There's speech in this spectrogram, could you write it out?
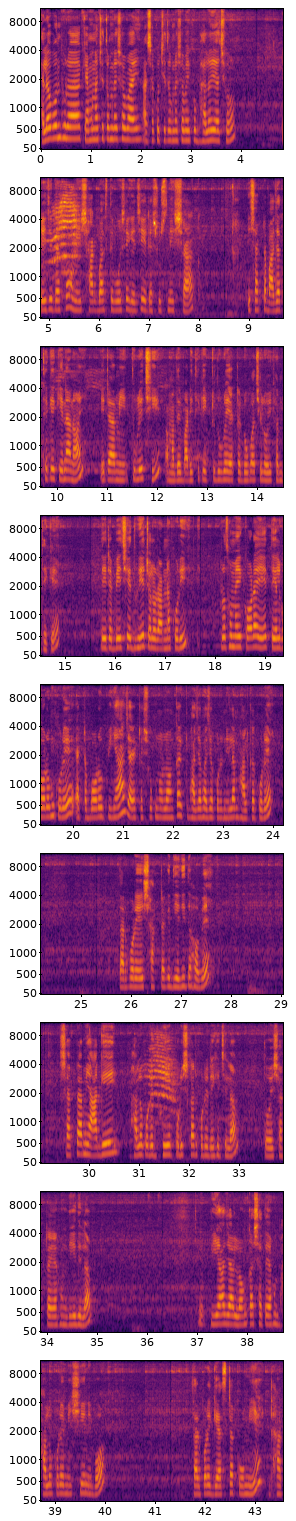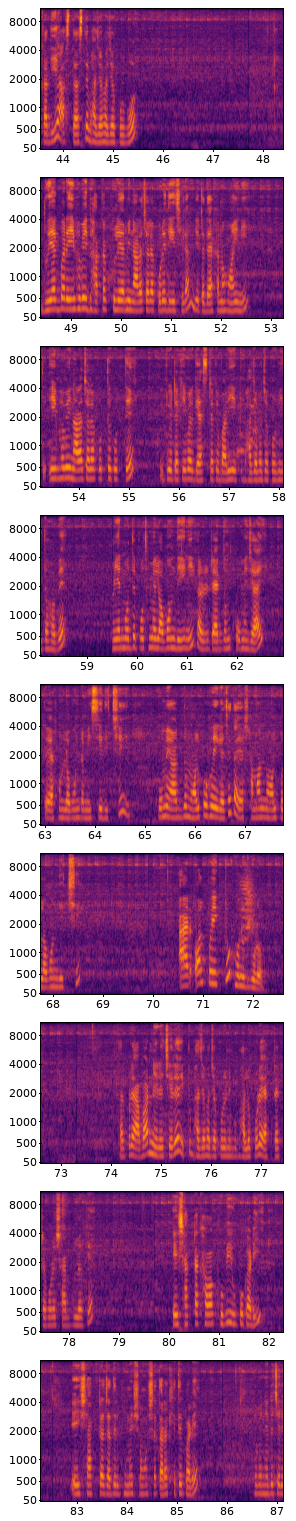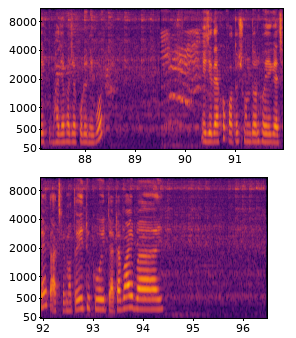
Hello বন্ধুরা, কেমন আছো তোমরা সবাই? আশা করছি তোমরা সবাই খুব ভালোই আছো। এই যে দেখো, আমি শাক বাছতে বসে গেছি, এটা শুশনির শাক। এই শাকটা বাজার থেকে কেনা নয়, এটা আমি তুলেছি। আমাদের বাড়ি থেকে একটু দূরে একটা ডোবা ছিল ওইখান থেকে। তো এটা বেছে ধুয়ে চলো রান্না করি। প্রথমে কড়াইয়ে তেল গরম করে একটা বড় পেঁয়াজ আর একটা শুকনো লঙ্কা একটু ভাজা ভাজা করে নিলাম হালকা করে। তারপরে এই শাকটাকে দিয়ে দিতে হবে। শাকটা আমি আগেই ভালো করে ধুয়ে পরিষ্কার করে রেখেছিলাম। তো ওই শাকটাই এখন দিয়ে দিলাম। পেঁয়াজ আর লঙ্কার সাথে এখন ভালো করে মিশিয়ে নেব। তারপরে গ্যাসটা কমিয়ে ঢাকা দিয়ে আস্তে আস্তে ভাজা ভাজা করব। দুই একবার এইভাবেই ঢাকা খুলে আমি নাড়াচাড়া করে দিয়েছিলাম, যেটা দেখানো হয়নি। তো এইভাবেই নাড়াচাড়া করতে করতে একটু এটাকে এবার গ্যাসটাকে বাড়িয়ে একটু ভাজা ভাজা করে নিতে হবে। আমি এর মধ্যে প্রথমে লবণ দিইনি, কারণ এটা একদম কমে যায়। তো এখন লবণটা মিশিয়ে দিচ্ছি। কমে একদম অল্প হয়ে গেছে, তাই সামান্য অল্প লবণ দিচ্ছি। আর অল্প একটু হলুদ গুঁড়ো। তারপরে আবার নেড়ে চেড়ে একটু ভাজা ভাজা করে নেব, ভালো করে একটা একটা করে শাকগুলোকে। এই শাকটা খাওয়া খুবই উপকারী। এই শাকটা যাদের ঘুমের সমস্যা তারা খেতে পারে। এভাবে নেড়ে চেড়ে একটু ভাজা ভাজা করে নিব। এই যে দেখো কত সুন্দর হয়ে গেছে। তো আজকের মতো এইটুকুই। Tata bye bye.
